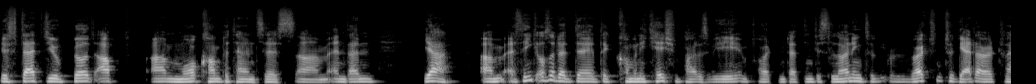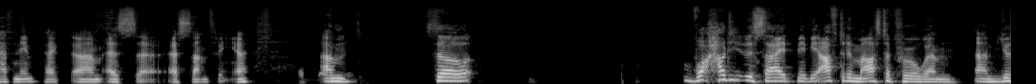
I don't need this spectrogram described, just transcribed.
with that you build up um, more competences, um, and then yeah. Um, I think also that the, the communication part is really important. I think this learning to working together to have an impact um, as uh, as something. Yeah. Um, so what, how did you decide maybe after the master program um, you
